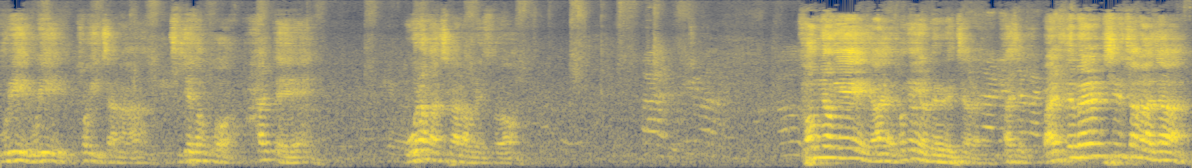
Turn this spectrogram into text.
우리 우리 저기 있잖아 주제 선거 할때 뭐랑 같이 가라고 그랬어? 성령의 아 성령의 열매를 했잖아. 다시 말씀을 실천하자.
